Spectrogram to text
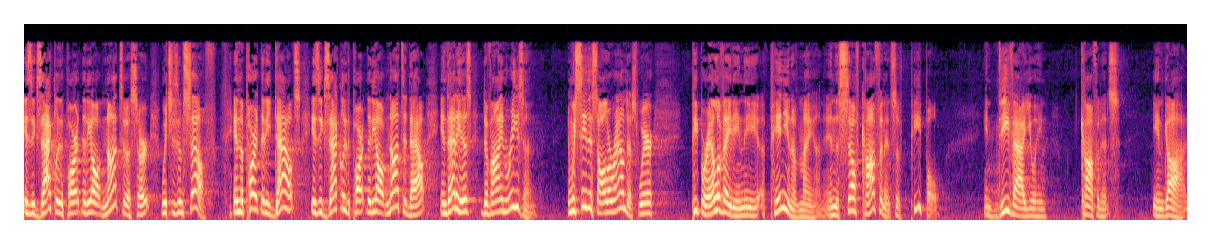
is exactly the part that he ought not to assert, which is himself. And the part that he doubts is exactly the part that he ought not to doubt, and that is divine reason. And we see this all around us where people are elevating the opinion of man and the self confidence of people and devaluing confidence in God.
